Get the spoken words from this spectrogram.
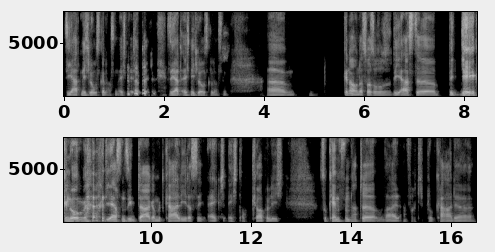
Sie hat nicht losgelassen, echt nicht. sie hat echt nicht losgelassen. Ähm, genau, und das war so die erste Begegnung, die ersten sieben Tage mit Kali, dass sie echt, echt auch körperlich zu kämpfen hatte, weil einfach die Blockade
